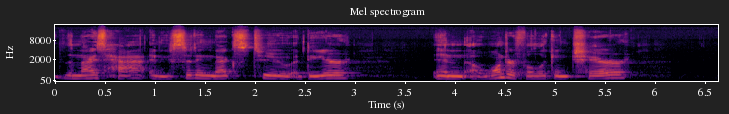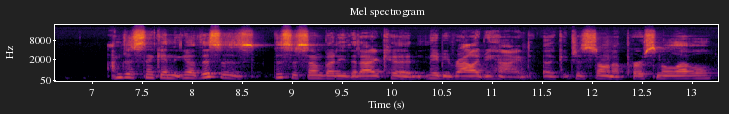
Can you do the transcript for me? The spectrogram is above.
the nice hat and he's sitting next to a deer in a wonderful looking chair. I'm just thinking, you know, this is this is somebody that I could maybe rally behind, like just on a personal level.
